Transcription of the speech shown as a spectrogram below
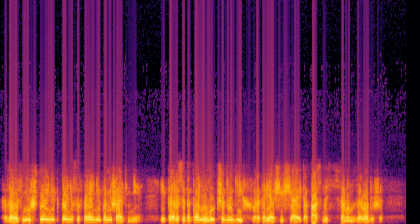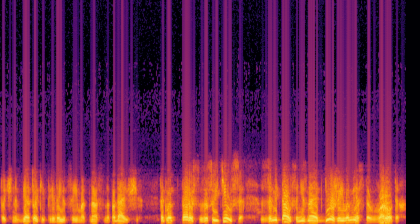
Казалось, ничто и никто не в состоянии помешать мне. И Перес это понял лучше других. Вратари ощущают опасность в самом зародыше. Точно биотоки передаются им от нас нападающих. Так вот, Перес засуетился, заметался, не зная, где же его место в воротах.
